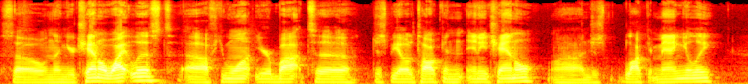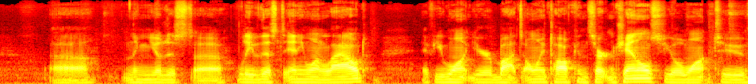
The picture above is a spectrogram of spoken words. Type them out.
so, and then your channel whitelist. if you want your bot to just be able to talk in any channel, just block it manually. Uh, then you'll just uh, leave this to anyone allowed. If you want your bot to only talk in certain channels, you'll want to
